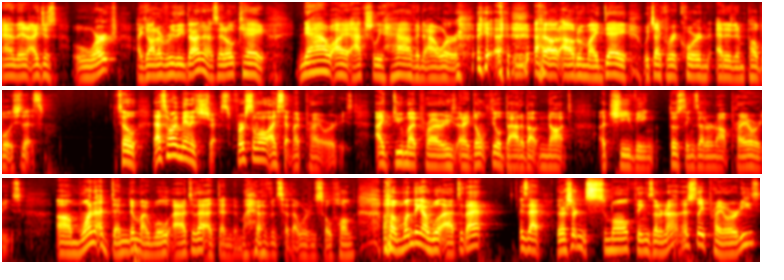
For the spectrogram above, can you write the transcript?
And then I just worked. I got everything done. And I said, okay, now I actually have an hour out, out of my day, which I can record and edit and publish this. So that's how I manage stress. First of all, I set my priorities. I do my priorities and I don't feel bad about not achieving those things that are not priorities. Um, one addendum I will add to that addendum, I haven't said that word in so long. Um, one thing I will add to that is that there are certain small things that are not necessarily priorities,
